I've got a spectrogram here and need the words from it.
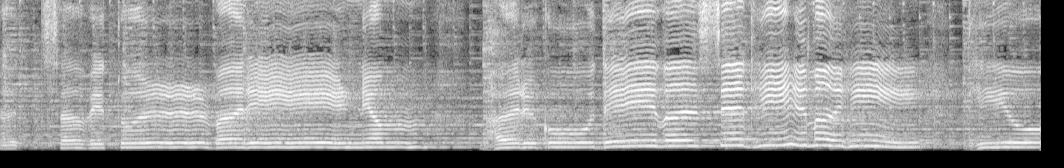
तत्सवितुर्वरेण्यं भर्गो देवस्य धीमहि धियो यो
